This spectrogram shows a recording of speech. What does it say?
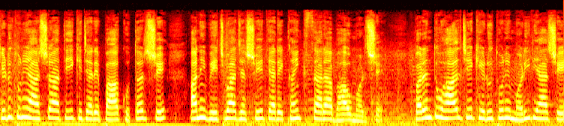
ખેડૂતોની આશા હતી કે જ્યારે પાક ઉતરશે અને વેચવા જશે ત્યારે કંઈક સારા ભાવ મળશે. પરંતુ હાલ જે ખેડૂતોને મળી રહ્યા છે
